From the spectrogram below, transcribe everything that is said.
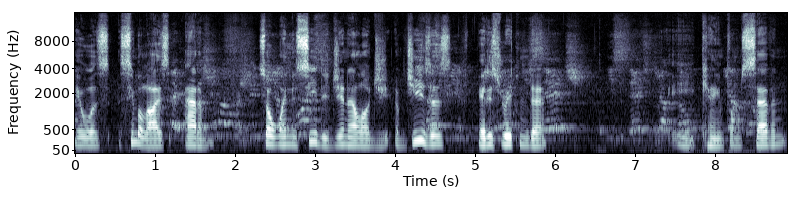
it was symbolized Adam. So when you see the genealogy of Jesus, it is written that he came from seven,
